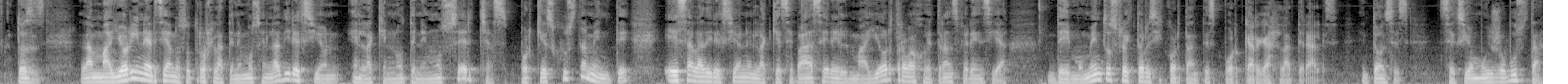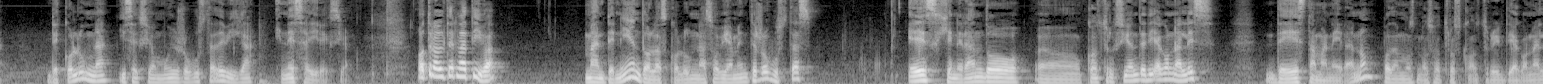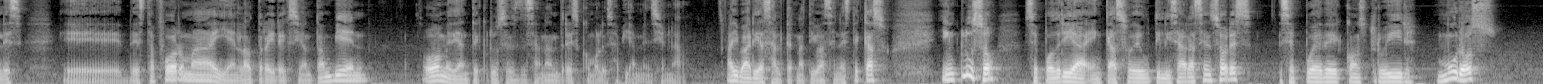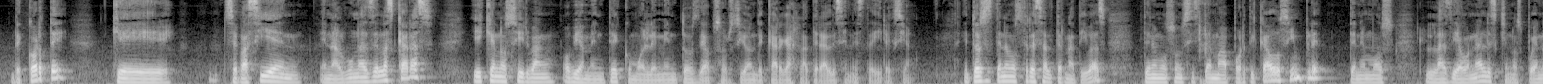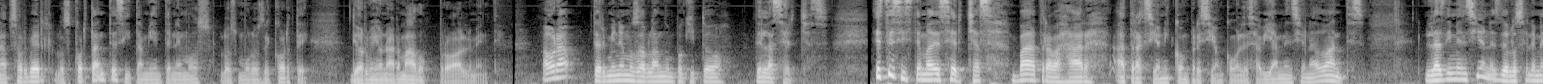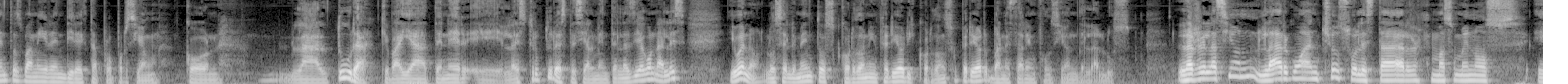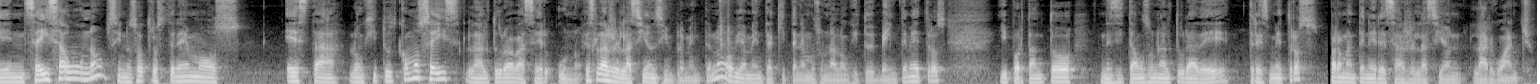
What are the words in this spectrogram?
Entonces, la mayor inercia nosotros la tenemos en la dirección en la que no tenemos cerchas, porque es justamente esa la dirección en la que se va a hacer el mayor trabajo de transferencia de momentos flectores y cortantes por cargas laterales. Entonces, sección muy robusta de columna y sección muy robusta de viga en esa dirección. Otra alternativa, manteniendo las columnas obviamente robustas, es generando uh, construcción de diagonales de esta manera, ¿no? Podemos nosotros construir diagonales eh, de esta forma y en la otra dirección también, o mediante cruces de San Andrés, como les había mencionado. Hay varias alternativas en este caso. Incluso se podría, en caso de utilizar ascensores, se puede construir muros de corte que se vacíen en algunas de las caras y que nos sirvan obviamente como elementos de absorción de cargas laterales en esta dirección. Entonces tenemos tres alternativas. Tenemos un sistema porticado simple, tenemos las diagonales que nos pueden absorber los cortantes y también tenemos los muros de corte de hormigón armado probablemente. Ahora terminemos hablando un poquito de las cerchas. Este sistema de cerchas va a trabajar a tracción y compresión, como les había mencionado antes. Las dimensiones de los elementos van a ir en directa proporción con la altura que vaya a tener eh, la estructura, especialmente en las diagonales. Y bueno, los elementos cordón inferior y cordón superior van a estar en función de la luz. La relación largo-ancho suele estar más o menos en 6 a 1. Si nosotros tenemos esta longitud como 6, la altura va a ser 1. Es la relación simplemente, ¿no? Obviamente aquí tenemos una longitud de 20 metros y por tanto necesitamos una altura de 3 metros para mantener esa relación largo-ancho.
